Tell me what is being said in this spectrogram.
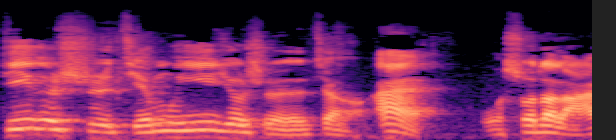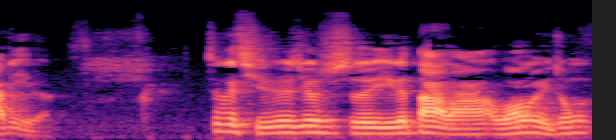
第一个是节目一，就是叫爱。我说到哪里了？这个其实就是一个大娃王伟忠，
